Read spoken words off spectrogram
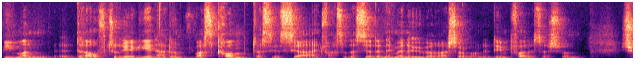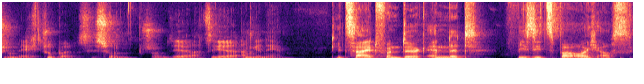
wie man äh, drauf zu reagieren hat und was kommt. Das ist ja einfach so. Das ist ja dann immer eine Überraschung. Und in dem Fall ist das schon, schon echt super. Das ist schon, schon sehr, sehr angenehm. Die Zeit von Dirk endet. Wie sieht's bei euch aus?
